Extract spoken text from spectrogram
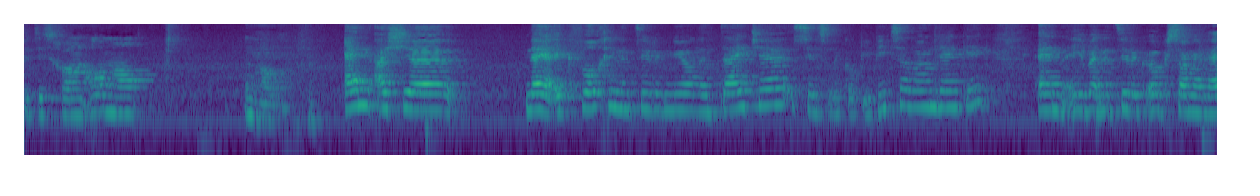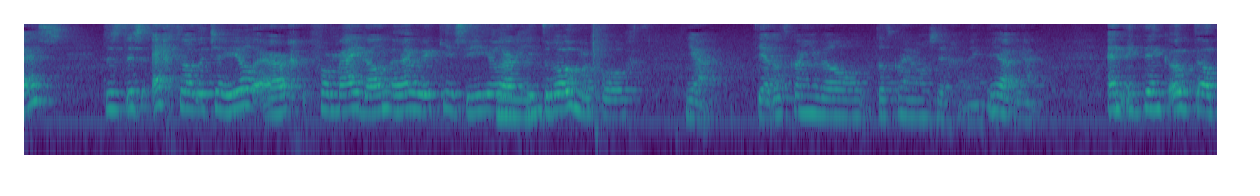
Het is gewoon allemaal omhoog. En als je, nou ja, ik volg je natuurlijk nu al een tijdje, sinds dat ik op Ibiza woon, denk ik. En je bent natuurlijk ook zangeres. Dus het is echt wel dat je heel erg, voor mij dan, hè, hoe ik je zie, heel erg je Mhm. dromen volgt. Ja. ja, dat kan je wel, dat kan je wel zeggen, denk ik. Ja. En ik denk ook dat,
